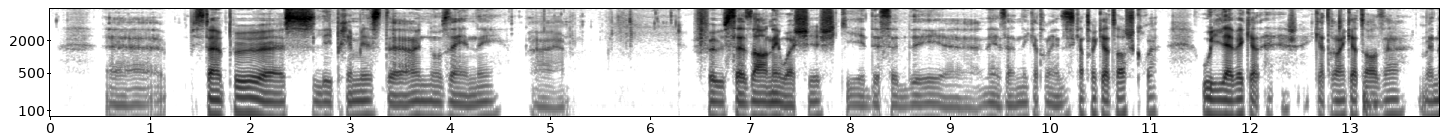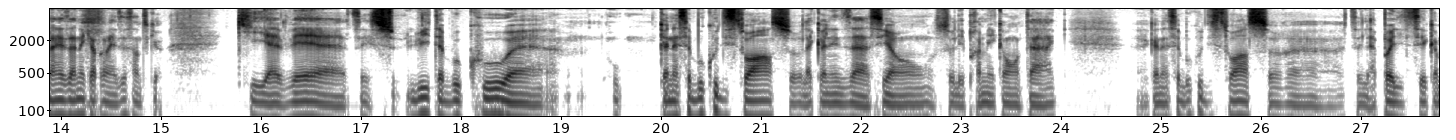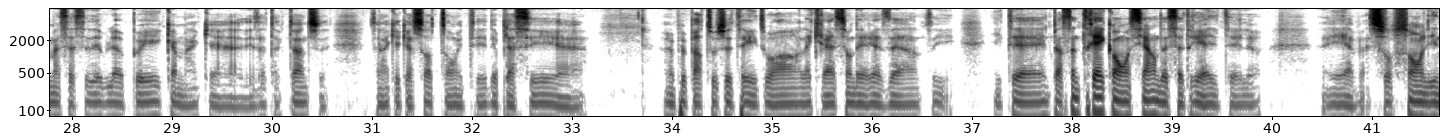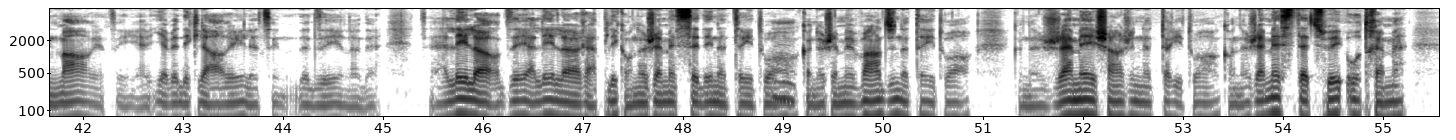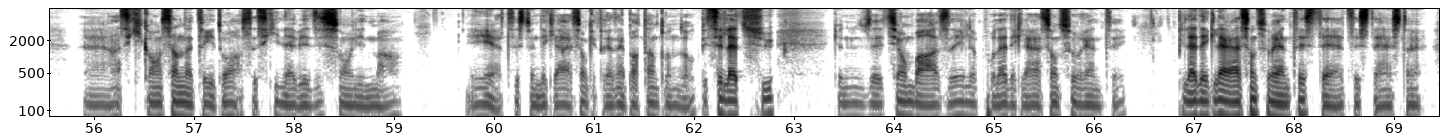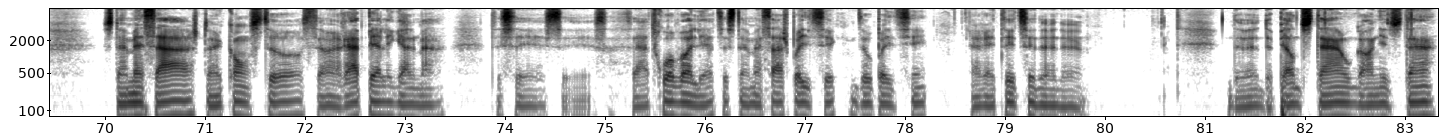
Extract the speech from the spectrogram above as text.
Euh, puis c'est un peu euh, les prémices d'un de nos aînés, euh, Feu César Newashish, qui est décédé euh, dans les années 90, 94, je crois, où il avait qua- 94 ans, mais dans les années 90 en tout cas, qui avait, euh, lui était beaucoup, euh, ou- connaissait beaucoup d'histoires sur la colonisation, sur les premiers contacts, euh, connaissait beaucoup d'histoires sur euh, la politique, comment ça s'est développé, comment les Autochtones, en quelque sorte, ont été déplacés euh, un peu partout sur le territoire, la création des réserves. Il était une personne très consciente de cette réalité-là. Et sur son lit de mort, il avait déclaré là, de dire, là, de, allez leur dire, allez leur rappeler qu'on n'a jamais cédé notre territoire, Mm. qu'on n'a jamais vendu notre territoire, qu'on n'a jamais échangé notre territoire, qu'on n'a jamais statué autrement euh, en ce qui concerne notre territoire. C'est ce qu'il avait dit sur son lit de mort. Et euh, c'est une déclaration qui est très importante pour nous autres. Puis c'est là-dessus que nous étions basés pour la déclaration de souveraineté. Puis la déclaration de souveraineté, c'était un, un, message, c'était un constat, c'était un rappel également. C'est c'est- c'est à trois volets. C'était un message politique, dire aux politiciens, arrêtez de, de, de, perdre du temps ou gagner du temps.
